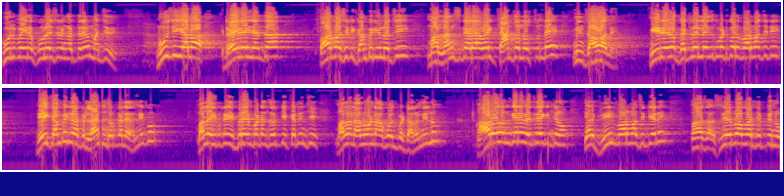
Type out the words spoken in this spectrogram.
కూలిపోయిన కూలేశ్వరం కడితేనేమో మంచిది. మూసి ఇలా డ్రైనేజ్ అంతా ఫార్మాసిటీ కంపెనీలు వచ్చి మా లంగ్స్ ఖరాబ్ అయి క్యాన్సర్లు వస్తుంటే మేము చావాలి. మీరేమో గజ్వెల్ ఎందుకు పెట్టుకోవాలి ఫార్మాసిటీ? వెయ్యి కంపెనీలు అక్కడ ల్యాండ్ దొరకలేదా మీకు? మళ్ళీ ఇక్కడ ఇబ్రాహీంపట్నం దొరికి ఇక్కడి నుంచి మళ్ళీ నల్గొండ ఆపోజిట్ పెట్టాలా నీళ్ళు ఆ రోజు అందుకనే వ్యతిరేకించడం ఇలా గ్రీన్ ఫార్మాసిటీ అని మా శ్రీబాబు గారు చెప్పిండు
